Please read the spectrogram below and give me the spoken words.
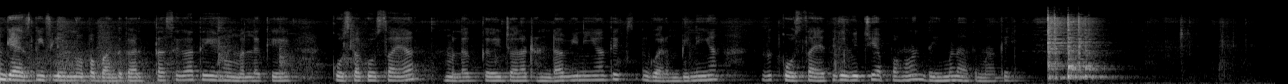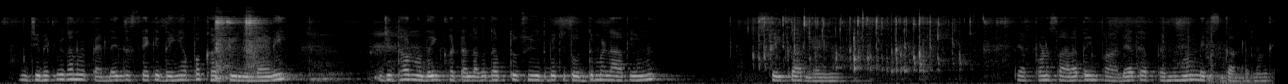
ਗੈਸ ਦੀ ਫਲੇਮ ਨੂੰ ਆਪਾਂ ਬੰਦ ਕਰ ਦਿੱਤਾ ਸੀਗਾ ਤੇ ਹੁਣ ਮਤਲਬ ਕਿ ਕੋਸਾ ਕੋਸਾ ਆ ਮਤਲਬ ਕਿ ਜ਼ਿਆਦਾ ਠੰਡਾ ਵੀ ਨਹੀਂ ਆ ਤੇ ਗਰਮ ਵੀ ਨਹੀਂ ਆ। ਕੋਸਾ ਆ ਤੇ ਇਹਦੇ ਵਿੱਚ ਹੀ ਆਪਾਂ ਹੁਣ ਦਹੀਂ ਮਿਲਾ ਦੇਵਾਂਗੇ ਜਿਵੇਂ ਕਿ ਮੈਂ ਤੁਹਾਨੂੰ ਪਹਿਲਾਂ ਹੀ ਦੱਸਿਆ ਕਿ ਦਹੀਂ ਆਪਾਂ ਖੱਟੀ ਨਹੀਂ ਲੈਣੀ। ਜੇ ਤੁਹਾਨੂੰ ਦਹੀਂ ਖੱਟਾ ਲੱਗਦਾ ਤੁਸੀਂ ਉਹਦੇ ਵਿੱਚ ਦੁੱਧ ਮਿਲਾ ਕੇ ਉਹਨੂੰ ਸਹੀ ਕਰ ਲੈਣਾ। ਤੇ ਆਪਾਂ ਹੁਣ ਸਾਰਾ ਦਹੀਂ ਪਾ ਲਿਆ ਤੇ ਆਪਾਂ ਇਹਨੂੰ ਹੁਣ ਮਿਕਸ ਕਰ ਲਵਾਂਗੇ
